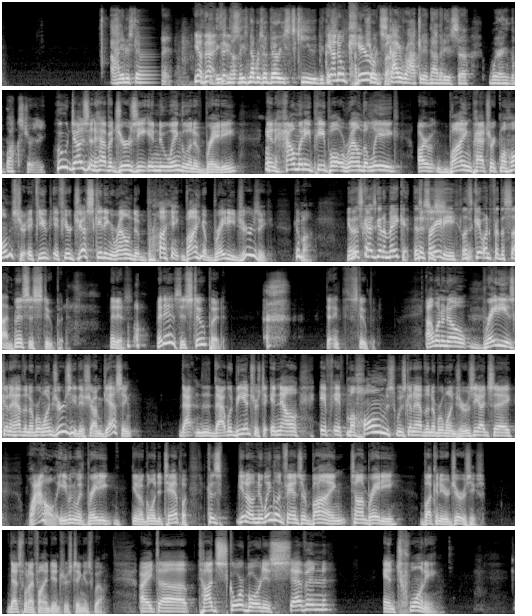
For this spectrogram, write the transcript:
I understand. Yeah, that these, there's- these numbers are very skewed because Yeah, I don't care I'm sure it's skyrocketed now that he's uh, wearing the Bucs jersey. Who doesn't have a jersey in New England of Brady? And how many people around the league are buying Patrick Mahomes jersey? If you if you're just getting around to buying, buying a Brady jersey, come on. You know, this guy's going to make it. This, This is- Brady, let's get one for the son. This is stupid. It is. It is. It's stupid. It's stupid. I want to know Brady is going to have the number one jersey this year. I'm guessing that that would be interesting. And now, if if Mahomes was going to have the number one jersey, I'd say, wow. Even with Brady, you know, going to Tampa, because you know, New England fans are buying Tom Brady Buccaneer jerseys. That's what I find interesting as well. All right, uh, Todd's scoreboard is seven and twenty.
